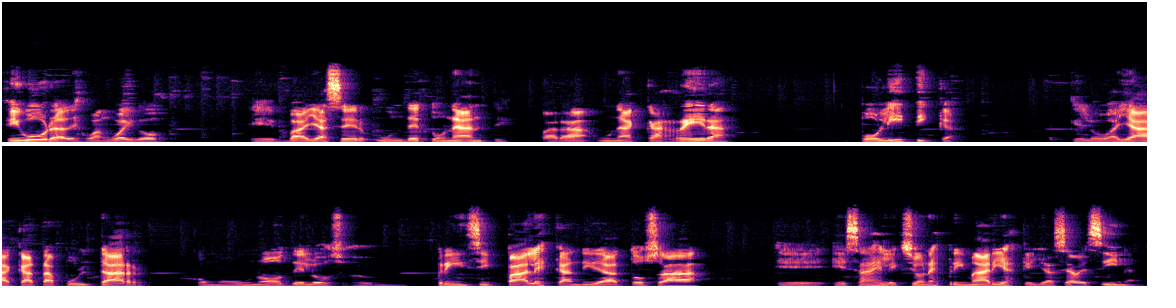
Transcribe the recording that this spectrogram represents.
figura de Juan Guaidó eh, vaya a ser un detonante para una carrera política que lo vaya a catapultar como uno de los um, principales candidatos a eh, esas elecciones primarias que ya se avecinan,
